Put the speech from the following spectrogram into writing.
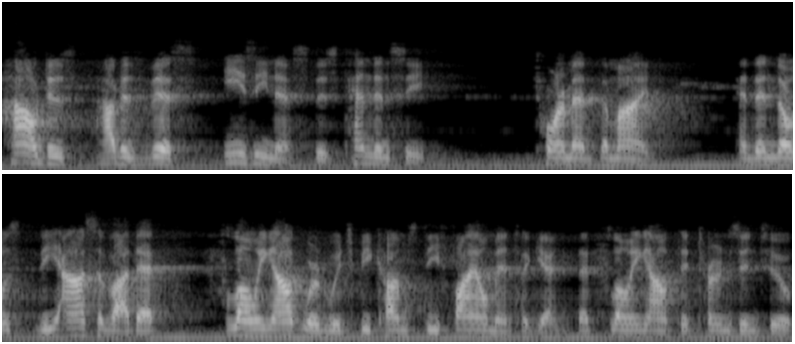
how does, how does this easiness, this tendency, torment the mind? And then those, the asava, that flowing outward which becomes defilement again, that flowing out that turns into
